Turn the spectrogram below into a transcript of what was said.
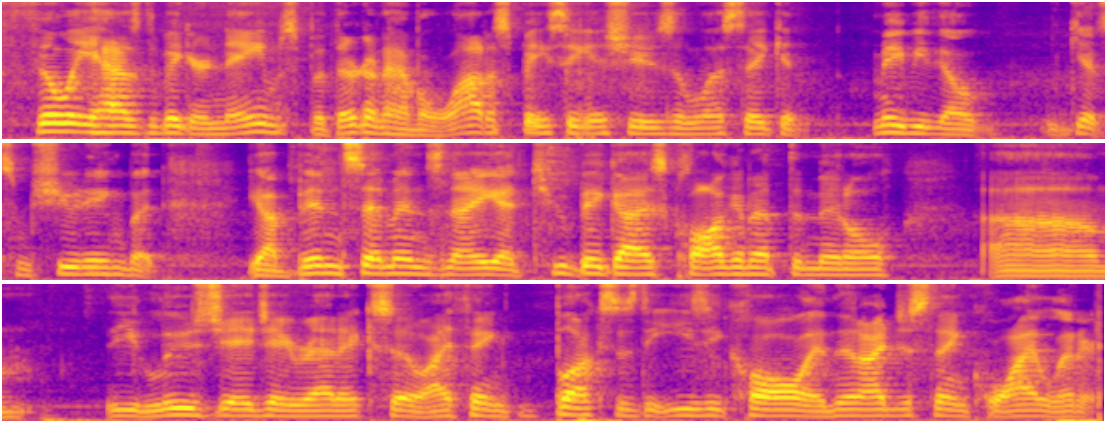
Philly has the bigger names, but they're going to have a lot of spacing issues unless they can. Maybe they'll get some shooting, but you got Ben Simmons. Now you got two big guys clogging up the middle. Um, you lose JJ Redick, so I think Bucks is the easy call, and then I just think Kawhi Leonard.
